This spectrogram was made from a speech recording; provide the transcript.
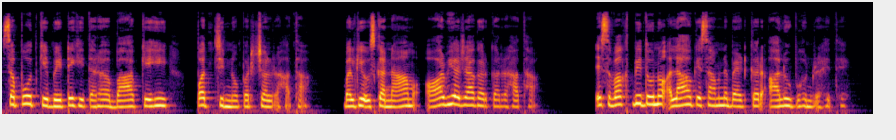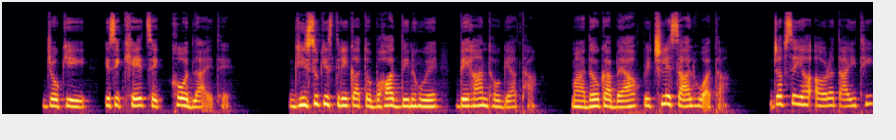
सपूत के बेटे की तरह बाप के ही पद चिन्हों पर चल रहा था, बल्कि उसका नाम और भी अजागर कर रहा था। इस वक्त भी दोनों अलाव के सामने बैठकर आलू भून रहे थे, जो कि किसी खेत से खोद लाए थे। घीसू की स्त्री का तो बहुत दिन हुए देहांत हो गया था। माधव का ब्याह पिछले साल हुआ था। जब से यह औरत आई थी,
